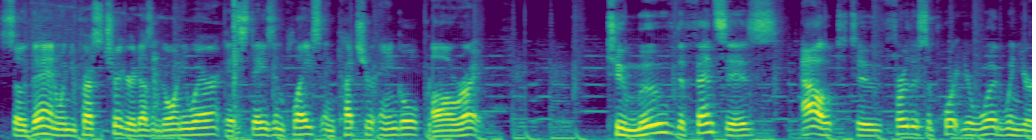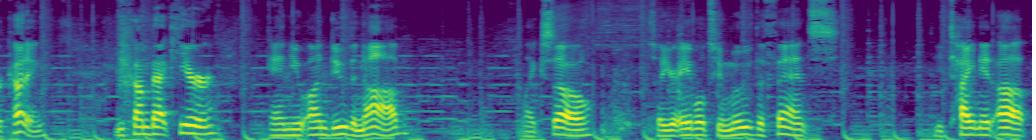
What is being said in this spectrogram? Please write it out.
So then when you press the trigger, it doesn't go anywhere. It stays in place and cuts your angle. All right. To move the fences out to further support your wood when you're cutting, you come back here and you undo the knob like so. So you're able to move the fence, you tighten it up,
